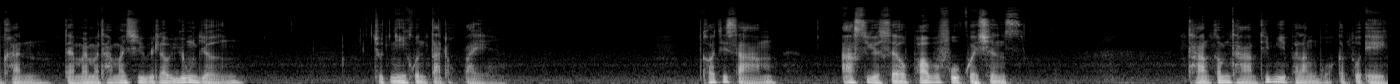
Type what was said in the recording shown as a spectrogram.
ำคัญ แต่มันมาทำให้ชีวิตเรายุ่งเหยิง จุดนี้ควรตัดออกไป ข้อที่ 3 ask yourself powerful questions ถามคำถามที่มีพลังบวกกับตัวเอง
